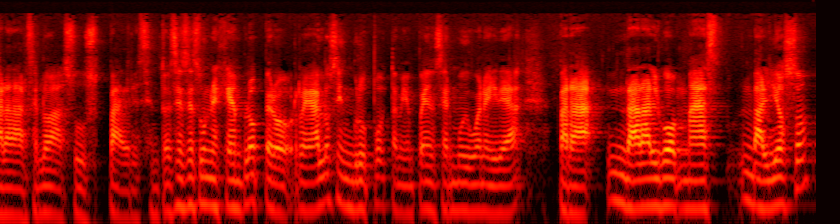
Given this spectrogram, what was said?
para dárselo a sus padres. Entonces es un ejemplo, pero regalos en grupo también pueden ser muy buena idea para dar algo más valioso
